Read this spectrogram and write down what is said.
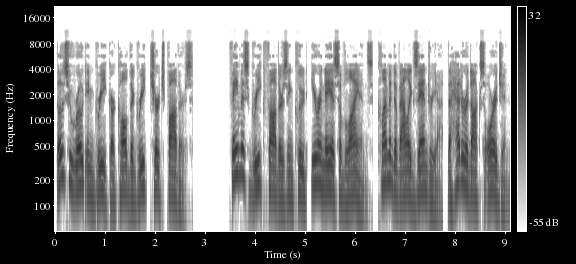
Those who wrote in Greek are called the Greek Church Fathers. Famous Greek fathers include, Irenaeus of Lyons, Clement of Alexandria, the heterodox Origen,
